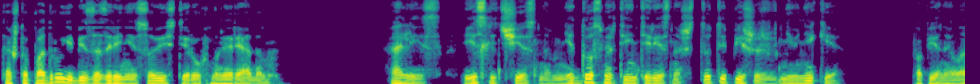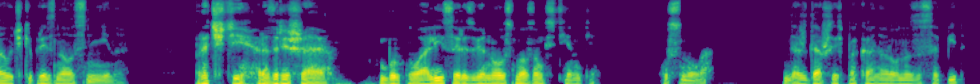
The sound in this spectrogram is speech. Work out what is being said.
так что подруги без зазрения совести рухнули рядом. Алис, если честно, мне до смерти интересно, что ты пишешь в дневнике?» По пьяной лавочке призналась Нина. «Прочти, разрешаю», — буркнула Алиса и развернулась носом к стенке. Уснула. Дождавшись, пока она ровно засопит,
